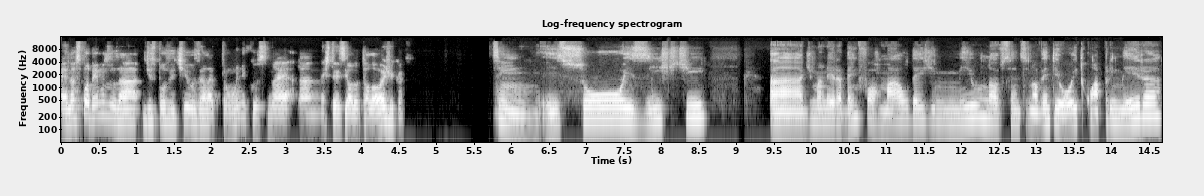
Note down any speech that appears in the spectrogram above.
é, nós podemos usar dispositivos eletrônicos na, na anestesia odontológica? Sim, isso existe ah, de maneira bem formal desde 1998, com a primeira,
